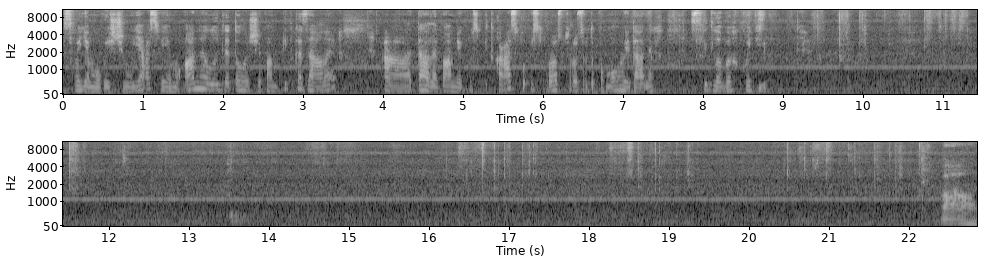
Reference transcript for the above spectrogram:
своєму вищому я, своєму ангелу для того, щоб вам підказали, дали вам якусь підказку із простору за допомогою даних світлових кодів. Вау!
